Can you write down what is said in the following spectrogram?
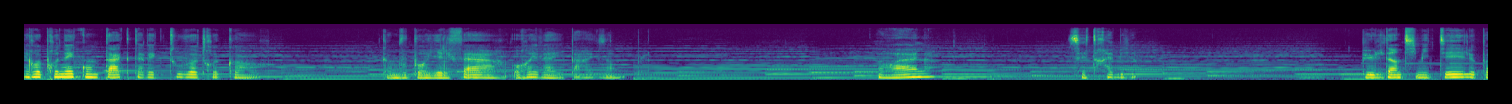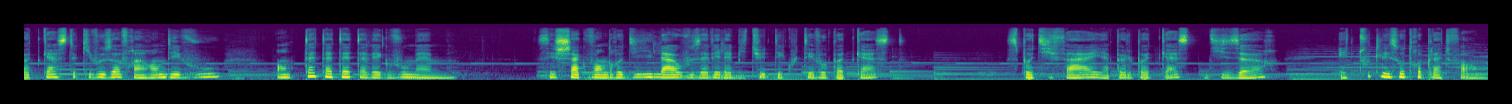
Et reprenez contact avec tout votre corps, comme vous pourriez le faire au réveil par exemple. Voilà, c'est très bien. Bulle d'intimité, le podcast qui vous offre un rendez-vous en tête à tête avec vous-même. C'est chaque vendredi là où vous avez l'habitude d'écouter vos podcasts. Spotify, Apple Podcasts, Deezer et toutes les autres plateformes.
